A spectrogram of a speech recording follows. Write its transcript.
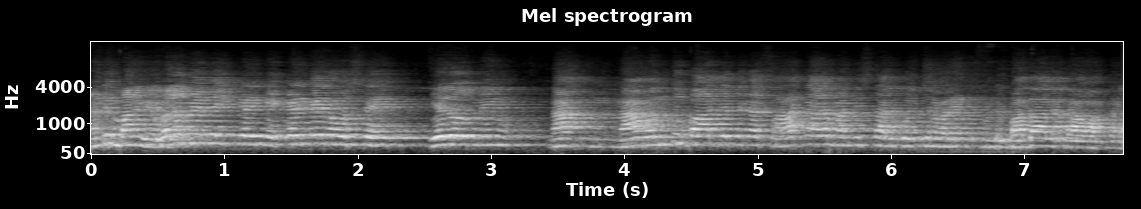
అంటే మనం వివరమైన ఇక్కడికి ఎక్కడికైనా వస్తే ఏదో నేను నా నా వంతు బాధ్యతగా సహకారం అందిస్తానికి వచ్చిన అనేటువంటి పదాలు కావు అక్కడ.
